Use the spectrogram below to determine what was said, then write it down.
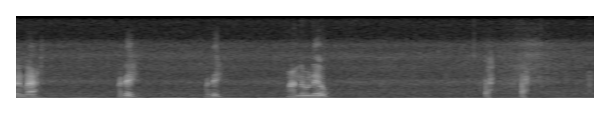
ดินมา มาดิ มาดิ มาเร็วๆ ไปไปไป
